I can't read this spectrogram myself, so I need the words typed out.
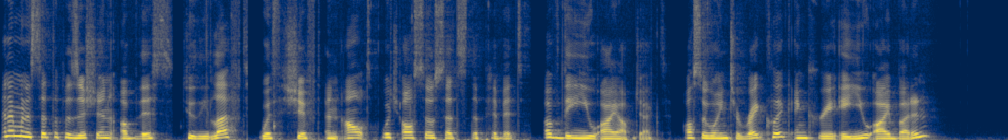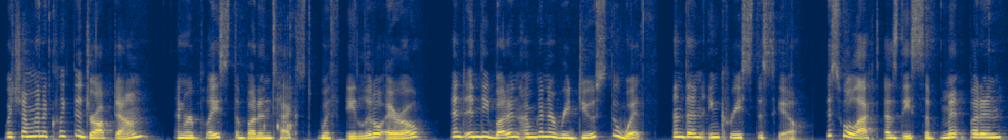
And I'm going to set the position of this to the left with Shift and Alt, which also sets the pivot of the UI object. Also going to right click and create a UI button, which I'm going to click the drop down and replace the button text with a little arrow. And in the button, I'm going to reduce the width and then increase the scale. This will act as the submit button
